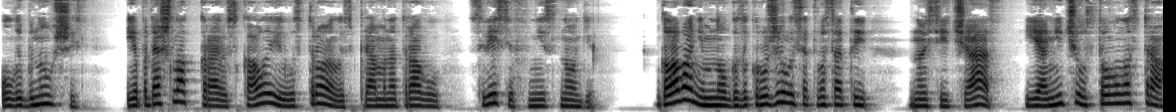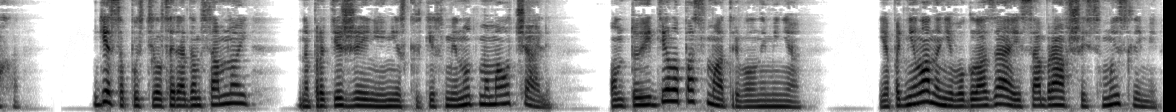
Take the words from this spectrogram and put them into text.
Улыбнувшись, я подошла к краю скалы и устроилась прямо на траву, свесив вниз ноги. Голова немного закружилась от высоты, но сейчас я не чувствовала страха. Гес опустился рядом со мной. На протяжении нескольких минут мы молчали. Он то и дело посматривал на меня. Я подняла на него глаза и, собравшись с мыслями,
